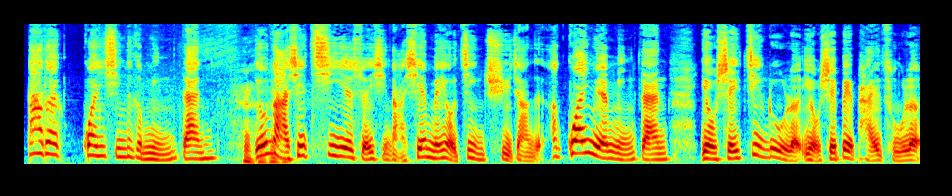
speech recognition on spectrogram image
大家都在关心那个名单，有哪些企业随行，哪些没有进去，这样子啊？官员名单有谁进入了，有谁被排除了？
